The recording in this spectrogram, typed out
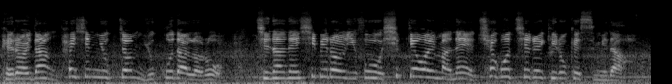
배럴당 86.69달러로 지난해 11월 이후 10개월 만에 최고치를 기록했습니다.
